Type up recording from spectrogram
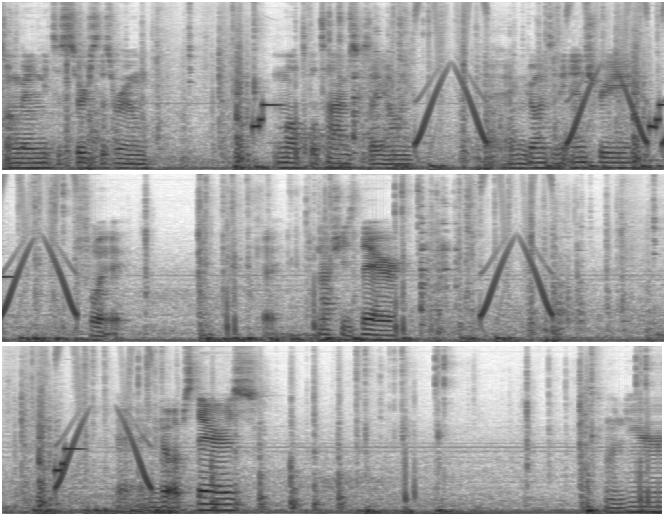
So I'm gonna need to search this room multiple times because I can only... I can go into the entry foyer. Okay, now she's there. Okay, I can go upstairs. Let's go in here.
